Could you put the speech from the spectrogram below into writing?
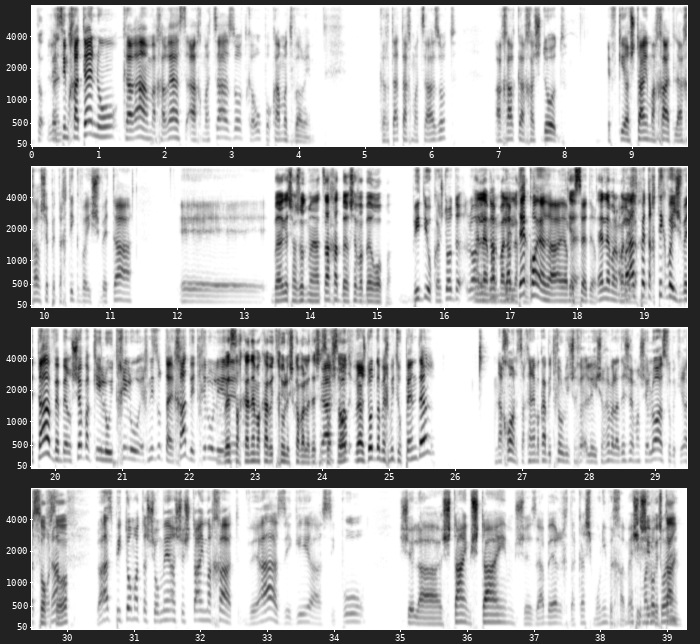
טוב, אני- לשמחתנו, קרה, אחרי ההחמצה הזאת, קרו פה כמה דברים. קרתה את ההחמצה הזאת, אחר כך אשדוד הבקיעה 2-1 לאחר שפתח תקווה השוותה. אה, ברגע שאשדוד מנצחת, באר שבע באירופה. בדיוק, אשדוד, לא, אין להם גם, על מה גם להילחם. תיקו היה, היה כן, בסדר. אין להם על מה אבל אז להילחם. פתח תקווה השוותה, ובאר שבע כאילו התחילו, הכניסו את האחד והתחילו... ל- ושחקני מכבי התחילו לשכב על הדשא סוף סוף. ואשדוד גם החמיצו פנדל. נכון, שחקני מכבי התחילו להישכב- על הדשא, מה שלא עשו בקריית סוף שמונה. סוף. ואז פתאום אתה שומע ששתיים אחת, ואז הגיע הסיפור של השתיים שתיים, שזה היה בערך דקה 85, אם אני לא טועה. 92.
